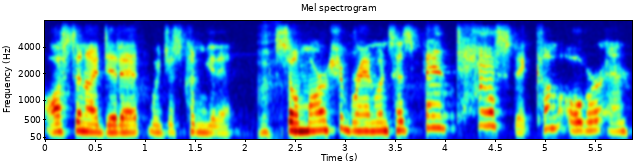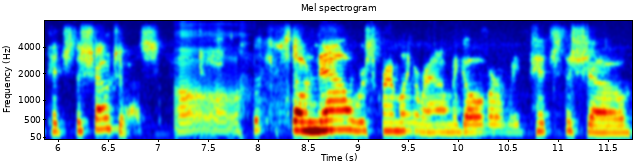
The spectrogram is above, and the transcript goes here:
Austin, I did it. We just couldn't get in. So Marsha Brandon says, fantastic, come over and pitch the show to us. Oh, So now we're scrambling around. We go over, we pitch the show,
